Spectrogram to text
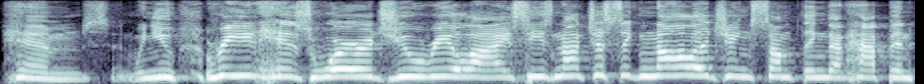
hymns. And when you read his words, you realize he's not just acknowledging something that happened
